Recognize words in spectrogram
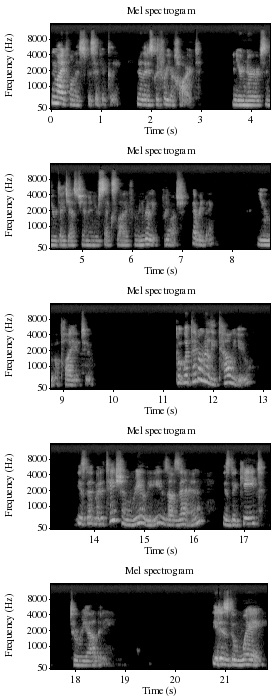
and mindfulness specifically, you know, that is good for your heart and your nerves and your digestion and your sex life. I mean, really, pretty much everything you apply it to. But what they don't really tell you is that meditation really, zazen, is the gate to reality. It is the way,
